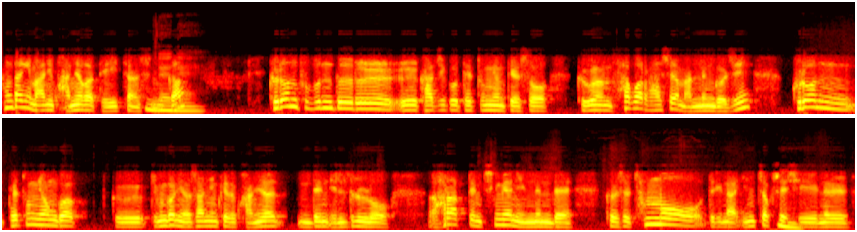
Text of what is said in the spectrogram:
상당히 많이 관여가 돼 있지 않습니까? 네네. 그런 부분들을 가지고 대통령께서 그런 사과를 하셔야 맞는 거지. 그런 대통령과 그 김건희 여사님께서 관여된 일들로 하락된 측면이 있는데 그것을 참모들이나 인적 쇄신을 음.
